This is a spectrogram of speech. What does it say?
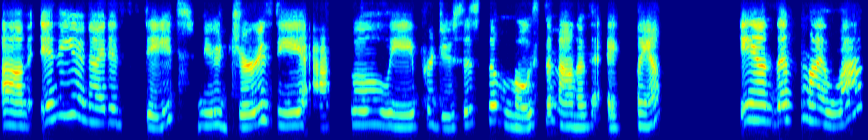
Um, in the United States, New Jersey actually produces the most amount of eggplant. And then my last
